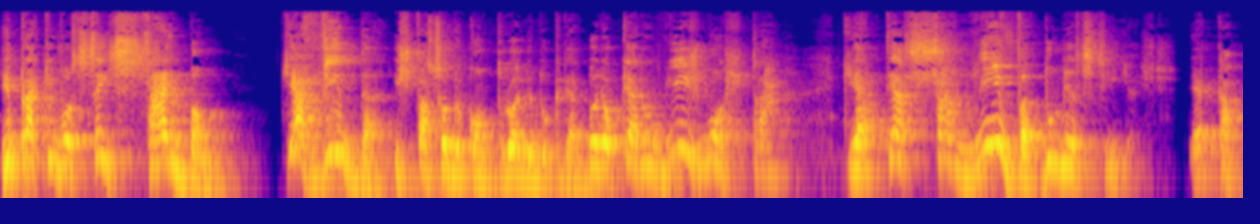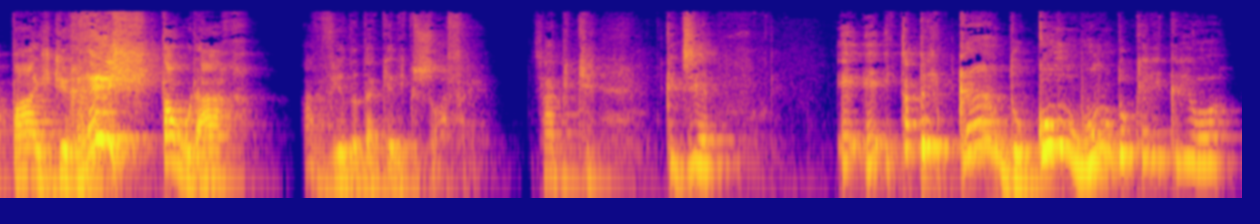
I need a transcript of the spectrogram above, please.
E para que vocês saibam que a vida está sob o controle do Criador, eu quero lhes mostrar que até a saliva do Messias é capaz de restaurar a vida daquele que sofre. Sabe que quer dizer, ele está brincando com o mundo que ele criou.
